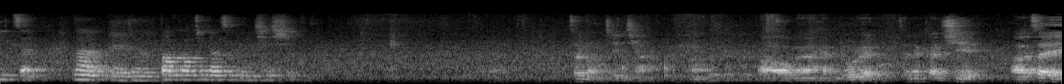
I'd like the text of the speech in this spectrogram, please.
义诊。那我的报告就到这边，谢谢。这种坚强，啊，我们很多人真的感谢啊，在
